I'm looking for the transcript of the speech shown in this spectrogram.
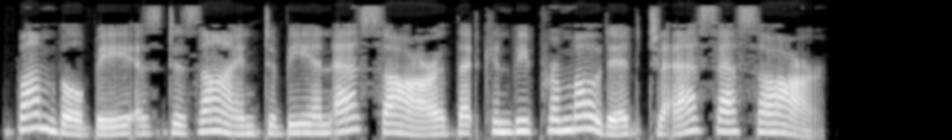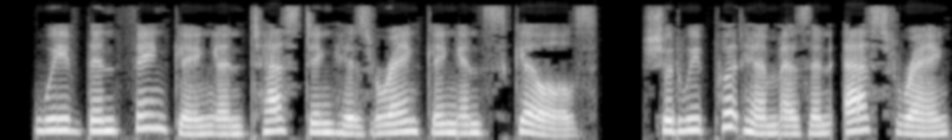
Bumblebee is designed to be an SR that can be promoted to SSR. We've been thinking and testing his ranking and skills. Should we put him as an S rank,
